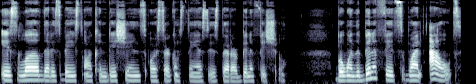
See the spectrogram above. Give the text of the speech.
is love that is based on conditions or circumstances that are beneficial. But when the benefits run out,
